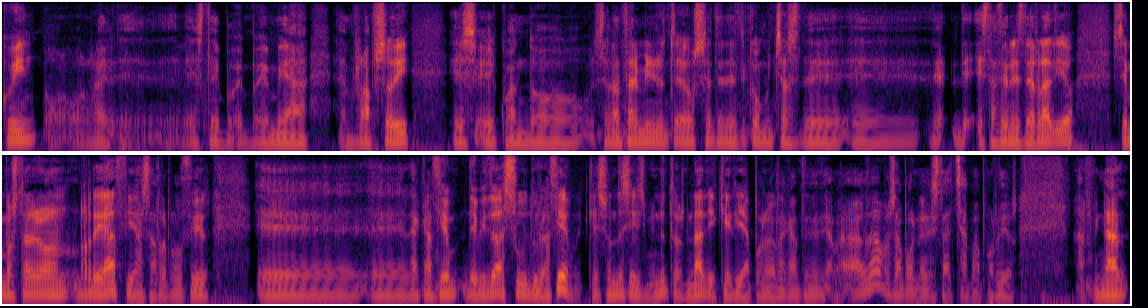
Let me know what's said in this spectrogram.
Queen, o este Bohemia Rhapsody, es eh, cuando se lanza en 1975 muchas de, eh, de, de, estaciones de radio se mostraron reacias a reproducir eh, eh, la canción debido a su duración, que son de seis minutos. Nadie quería poner la canción, decía, vamos a poner esta chapa, por Dios. Al final,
